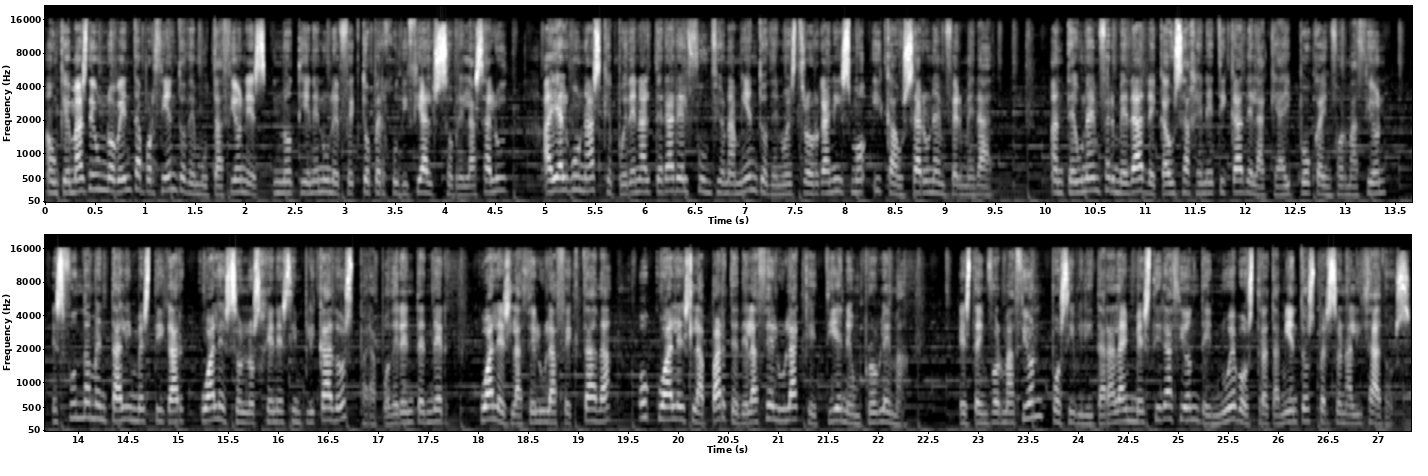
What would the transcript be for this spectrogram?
Aunque más de un 90% de mutaciones no tienen un efecto perjudicial sobre la salud, hay algunas que pueden alterar el funcionamiento de nuestro organismo y causar una enfermedad. Ante una enfermedad de causa genética de la que hay poca información, es fundamental investigar cuáles son los genes implicados para poder entender cuál es la célula afectada o cuál es la parte de la célula que tiene un problema. Esta información posibilitará la investigación de nuevos tratamientos personalizados.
